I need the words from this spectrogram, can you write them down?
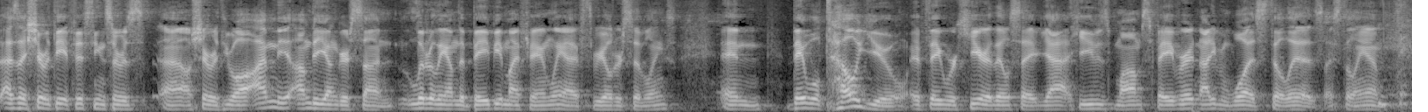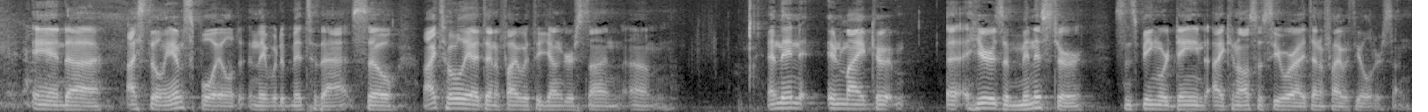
I, as I share with the 815 service, uh, I'll share with you all. I'm the I'm the younger son. Literally, I'm the baby of my family. I have three older siblings, and they will tell you if they were here. They'll say, "Yeah, he was mom's favorite. Not even was, still is. I still am." and uh, I still am spoiled, and they would admit to that. So I totally identify with the younger son. Um, and then in my uh, here as a minister, since being ordained, I can also see where I identify with the older son,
